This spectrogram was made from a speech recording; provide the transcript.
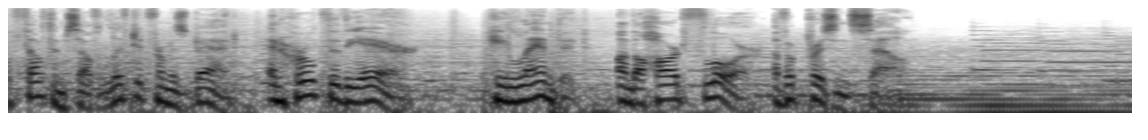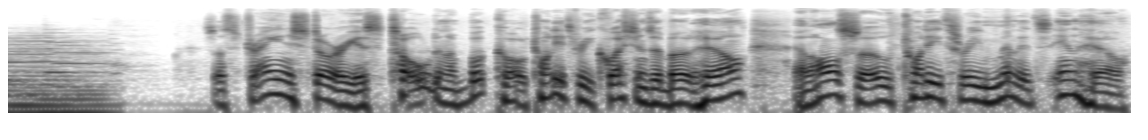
felt himself lifted from his bed and hurled through the air. He landed on the hard floor of a prison cell. It's a strange story. It's told in a book called 23 Questions About Hell and also 23 Minutes in Hell.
